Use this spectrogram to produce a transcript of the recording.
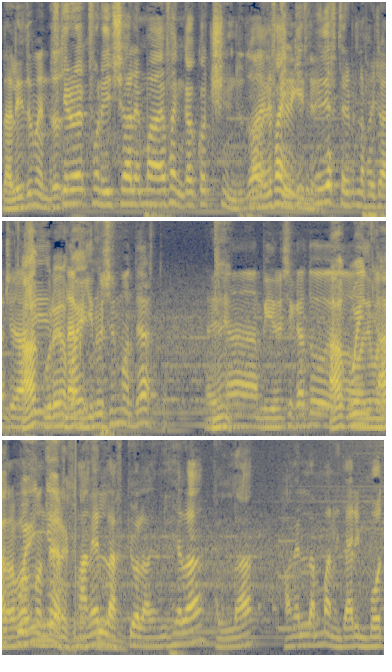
Λαλεί του με εντός. Ευκαιρία εκφωνεί και άλλοι, μα έφαγε κάτι κότσινη του. Μα Τώρα είναι έφαγε δεύτερη κίτρινη, η δεύτερη πρέπει να φάει κι Και άλλη. Άκου, ρε, λαλεί να να πάει- πηγαίνουν σε μοντέρτο. Δηλαδή Ναι. να πηγαίνουν κάτω Άκου, ο εν- δημοσιογράφος άκου, εν- μοντέρτο. ρε, φίλε. Φανέλα φκιόλα ήθελα, αλλά φανέλα μανιτάρι μπότ.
